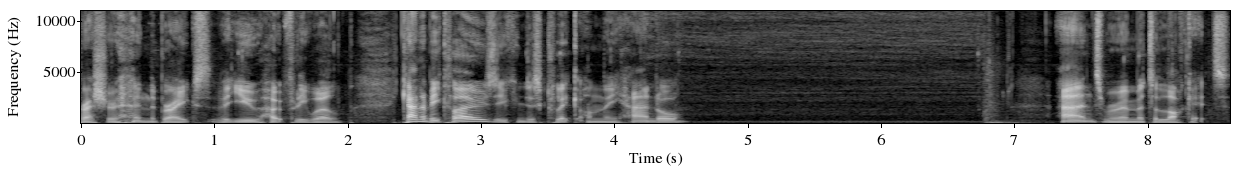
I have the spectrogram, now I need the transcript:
pressure in the brakes, but you hopefully will. Canopy close, you can just click on the handle and remember to lock it.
